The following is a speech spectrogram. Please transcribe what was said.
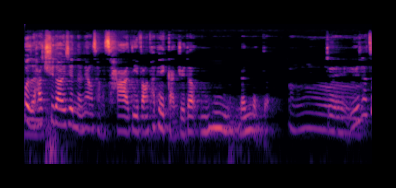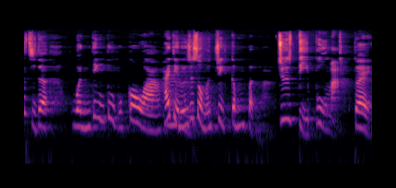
或者他去到一些能量场差的地方，他可以感觉到嗯冷冷的，哦，对，因为他自己的稳定度不够啊。海底轮就是我们最根本嘛。就是底部嘛，对，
